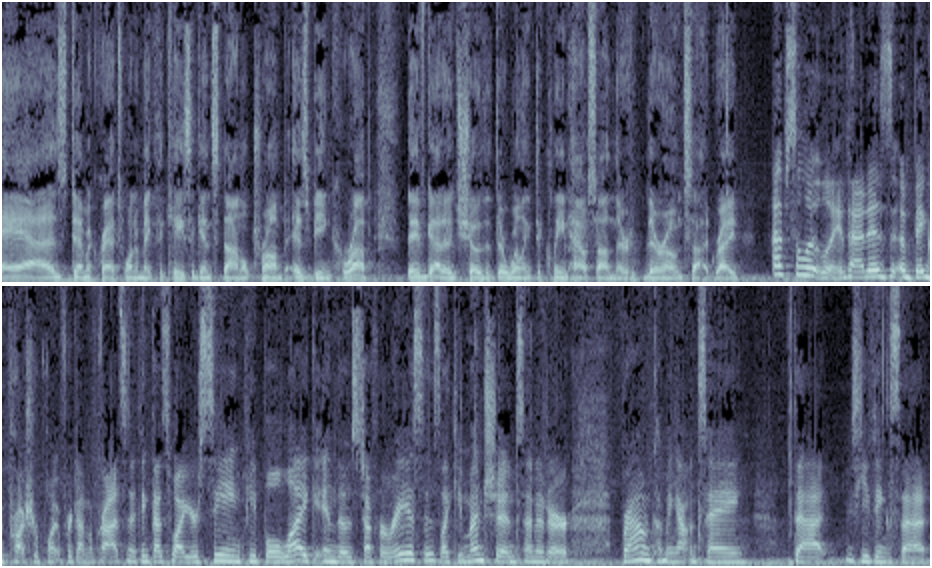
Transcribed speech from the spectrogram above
as Democrats want to make the case against Donald Trump as being corrupt? They've got to show that they're willing to clean house on their, their own side, right? Absolutely. That is a big pressure point for Democrats. And I think that's why you're seeing people like in those tougher races, like you mentioned, Senator Brown coming out and saying that he thinks that,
